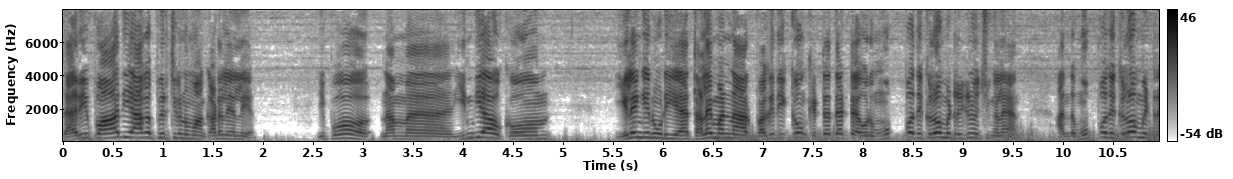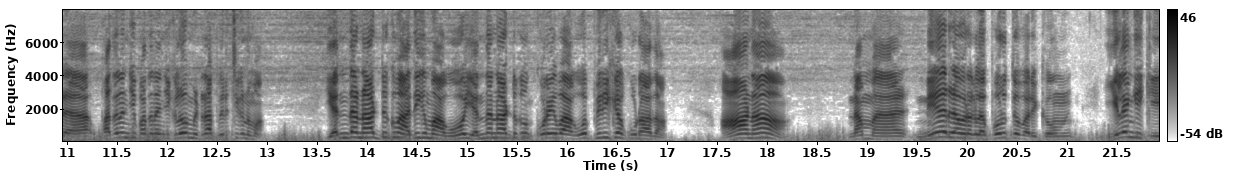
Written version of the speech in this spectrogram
சரிபாதியாக பிரிச்சுக்கணுமா கடல் எல்லையை? இப்போ நம்ம இந்தியாவுக்கும் இலங்கையினுடைய தலைமன்னார் பகுதிக்கும் கிட்டத்தட்ட ஒரு முப்பது கிலோமீட்டருக்குன்னு வச்சுங்களேன். அந்த முப்பது கிலோமீட்டரை பதினஞ்சு பதினஞ்சு கிலோமீட்டராக பிரிச்சுக்கணுமா? எந்த நாட்டுக்கும் அதிகமாகவோ எந்த நாட்டுக்கும் குறைவாகவோ பிரிக்கக்கூடாதான். ஆனால் நம்ம நேரு அவர்களை பொறுத்த வரைக்கும் இலங்கைக்கு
